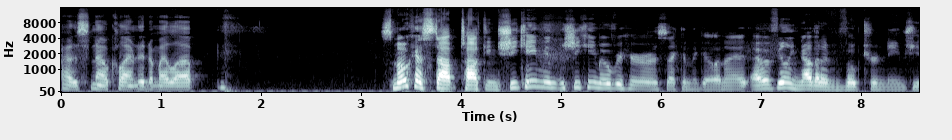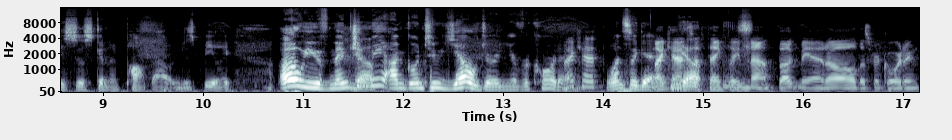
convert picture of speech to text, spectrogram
has now climbed into my lap. Smoke has stopped talking. She came in. She came over here a second ago, and I, I have a feeling now that I've invoked her name, she's just gonna pop out and just be like, "Oh, you've mentioned yeah. me. I'm going to yell during your recording." My cat, once again. My cats yeah. have thankfully not bugged me at all this recording.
